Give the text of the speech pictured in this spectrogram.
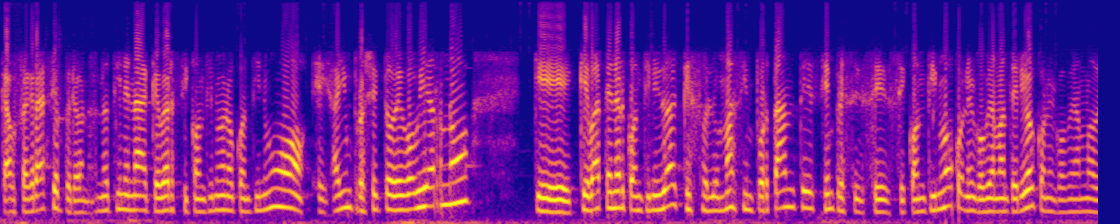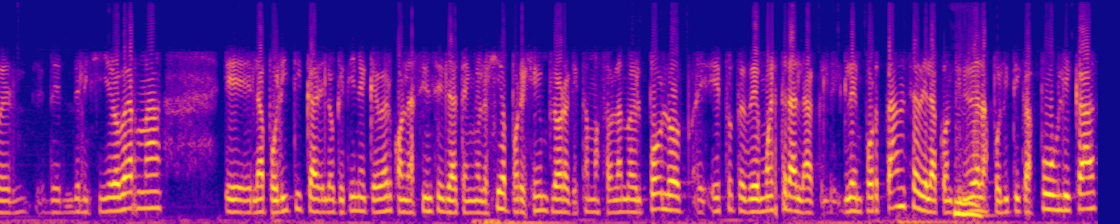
causa gracia, pero no, tiene nada que ver si continúo o no continúo, eh, hay un proyecto de gobierno que, va a tener continuidad, que eso es lo más importante, siempre se, se, continuó con el gobierno anterior, con el gobierno del, del, ingeniero Berna, eh, la política de lo que tiene que ver con la ciencia y la tecnología, por ejemplo, ahora que estamos hablando del polo, eh, esto te demuestra la, la importancia de la continuidad de las políticas públicas.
